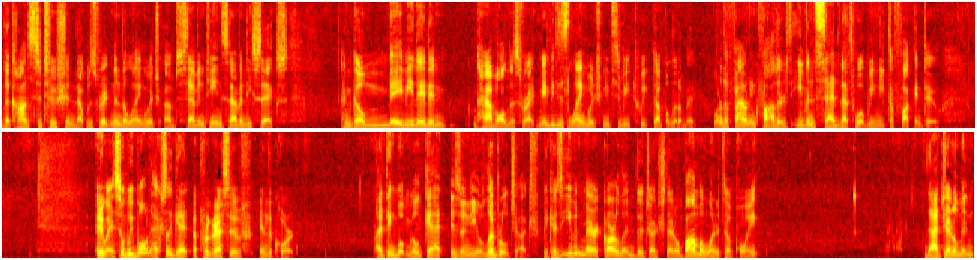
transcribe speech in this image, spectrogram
the Constitution that was written in the language of 1776 and go, maybe they didn't have all this right. Maybe this language needs to be tweaked up a little bit. One of the founding fathers even said that's what we need to fucking do. Anyway, so we won't actually get a progressive in the court. I think what we'll get is a neoliberal judge because even Merrick Garland, the judge that Obama wanted to appoint, that gentleman,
